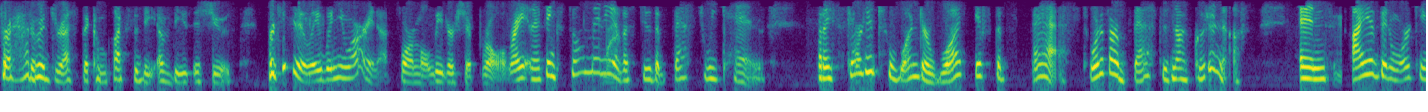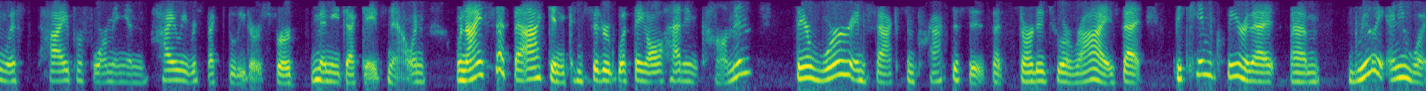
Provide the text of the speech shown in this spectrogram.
for how to address the complexity of these issues, particularly when you are in a formal leadership role, right? And I think so many of us do the best we can. But I started to wonder, what if the best, what if our best is not good enough? And I have been working with high performing and highly respected leaders for many decades now. And when I sat back and considered what they all had in common, there were in fact some practices that started to arise that became clear that um, really anyone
